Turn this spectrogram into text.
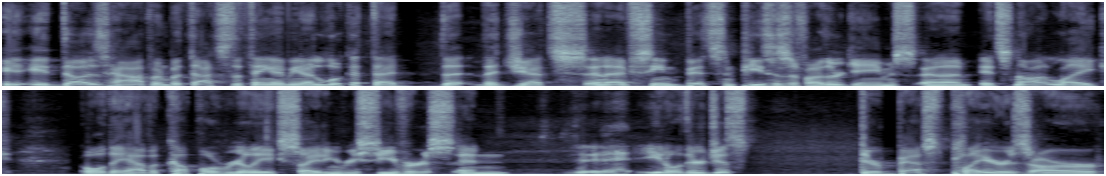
it, it, does happen, but that's the thing. I mean, I look at that the, the Jets, and I've seen bits and pieces of other games, and it's not like – oh, they have a couple really exciting receivers, and eh, you know they're just their best players are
